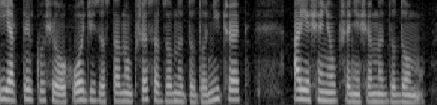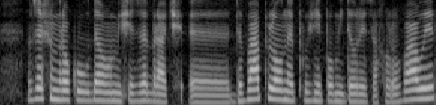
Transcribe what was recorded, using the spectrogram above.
i jak tylko się ochłodzi, zostaną przesadzone do doniczek, a jesienią przeniesione do domu. W zeszłym roku udało mi się zebrać e, dwa plony, później pomidory zachorowały.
